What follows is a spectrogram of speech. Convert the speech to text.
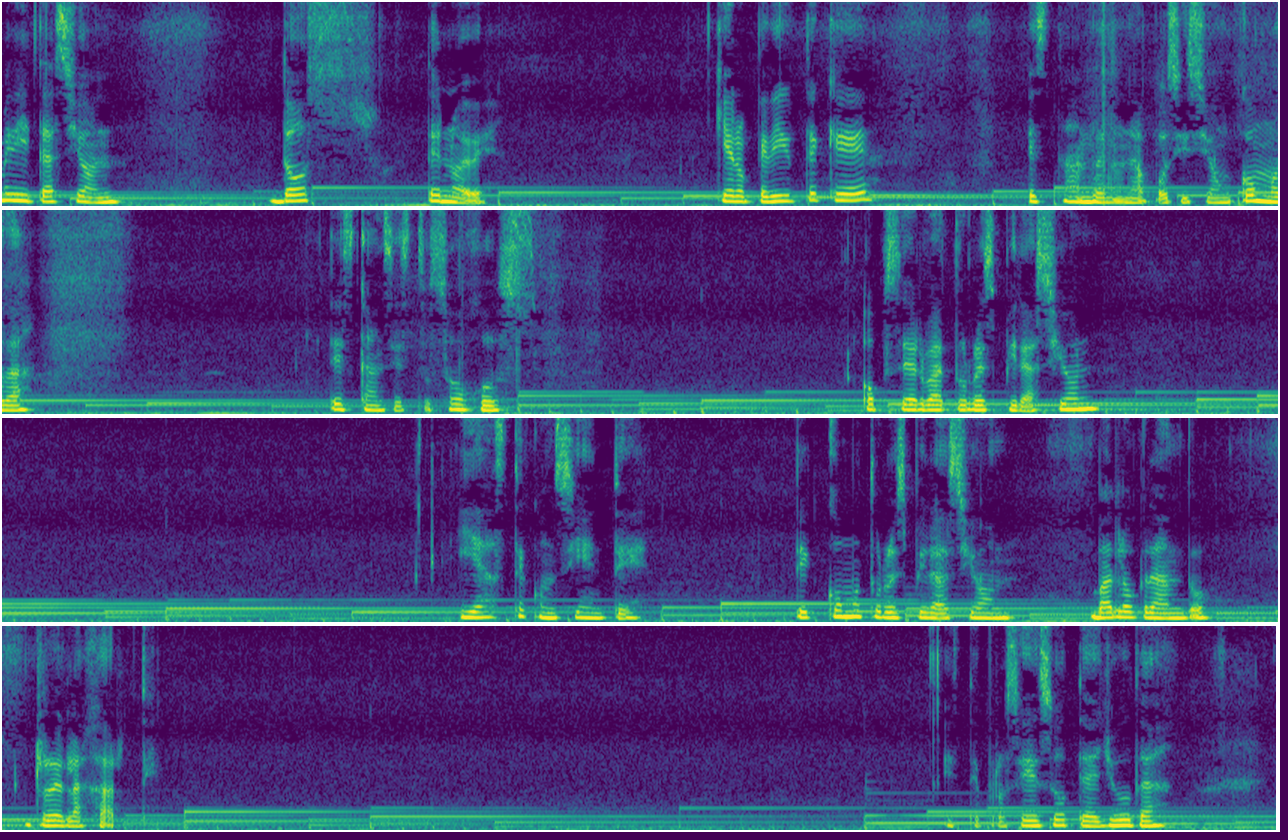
Meditación 2 de 9. Quiero pedirte que, estando en una posición cómoda, descanses tus ojos, observa tu respiración y hazte consciente de cómo tu respiración va logrando relajarte. Este proceso te ayuda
